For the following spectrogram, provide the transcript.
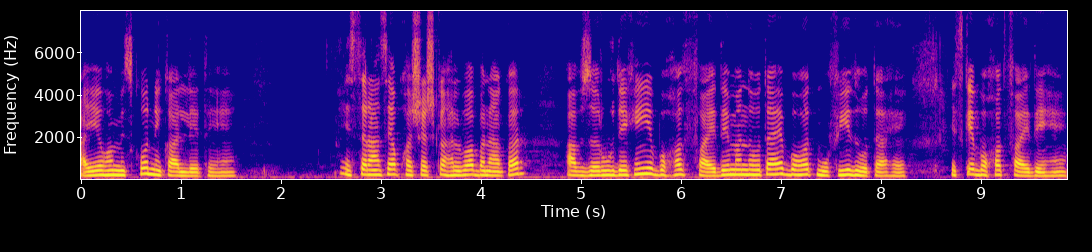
आइए, अब हम इसको निकाल लेते हैं। इस तरह से आप खशश का हलवा बनाकर आप ज़रूर देखें, ये बहुत फ़ायदेमंद होता है, बहुत मुफीद होता है। इसके बहुत फ़ायदे हैं।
